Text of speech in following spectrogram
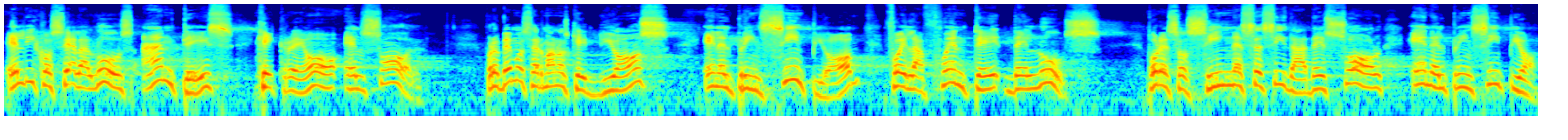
Él dijo, sea la luz antes que creó el sol. Pero vemos, hermanos, que Dios en el principio fue la fuente de luz. Por eso, sin necesidad de sol en el principio.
